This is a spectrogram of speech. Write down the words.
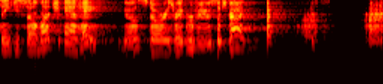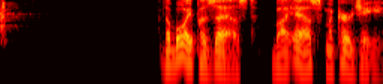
Thank you so much. And hey, go stories, rate, review, subscribe. The Boy Possessed by S. Mukherjee.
